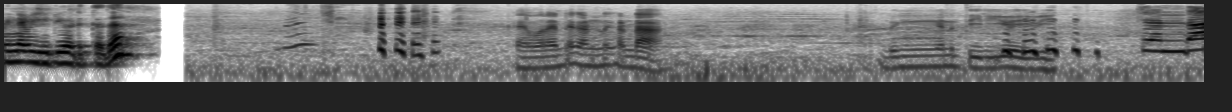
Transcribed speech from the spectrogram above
പിന്നെ വീഡിയോ എടുത്തത്. ക്യാമറേന്റെ കണ്ണ് കണ്ടാ? ഇതിങ്ങനെ തിരികെ എന്താ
